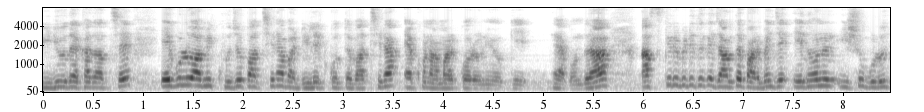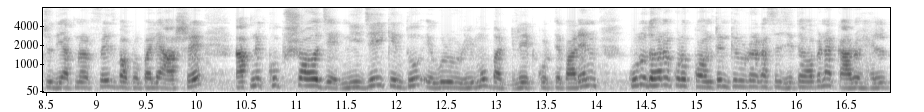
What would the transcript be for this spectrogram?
ভিডিও দেখা যাচ্ছে, এগুলো আমি খুঁজে পাচ্ছি না বা ডিলিট করতে পারছি না, এখন আমার করণীয় কি? হ্যাঁ বন্ধুরা, আজকের ভিডিও থেকে জানতে পারবেন যে এই ধরনের ইস্যুগুলো যদি আপনার ফেস বা প্রোফাইলে আসে, আপনি খুব সহজে নিজেই কিন্তু এগুলো রিমুভ বা ডিলিট করতে পারেন। কোনো ধরনের কোনো কন্টেন্ট ক্রিয়েটরের কাছে যেতে হবে না, কারও হেল্প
